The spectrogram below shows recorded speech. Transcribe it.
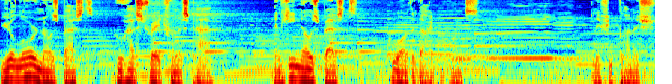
Your Lord knows best who has strayed from his path, and he knows best who are the guiding ones. And if you punish,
